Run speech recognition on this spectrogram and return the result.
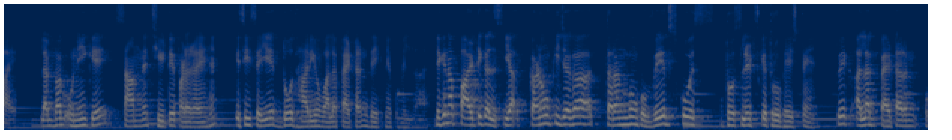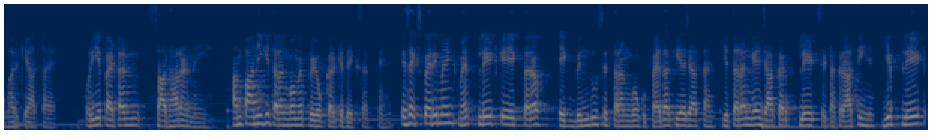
पाए लगभग उन्हीं के सामने छींटे पड़ रहे हैं। इसी से ये दो धारियों वाला पैटर्न देखने को मिल रहा है। लेकिन आप पार्टिकल्स या कणों की जगह तरंगों को वेव्स को इस दो स्लिट्स के थ्रू भेजते हैं तो एक अलग पैटर्न उभर के आता है और ये पैटर्न साधारण नहीं है। हम पानी की तरंगों में प्रयोग करके देख सकते हैं। इस एक्सपेरिमेंट में प्लेट के एक तरफ़ एक बिंदु से तरंगों को पैदा किया जाता है। ये तरंगें जाकर प्लेट से टकराती हैं। ये प्लेट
